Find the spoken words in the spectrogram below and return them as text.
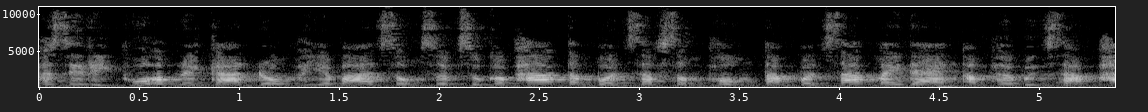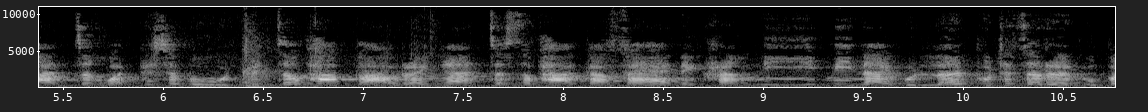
พสิริผู้อำนวยการโรงพยาบาลส่งเสริมสุขภาพตำบลทรัพย์สมพงศ์ตำบลทราบไม้แดงอำเภอบึงสามพันจังหวัดเพชรบูรณ์เป็นเจ้าภาพกล่าวรายงานจัดสภากาแฟในครั้งนี้ มีนายบุญเลิศพุทธเจริญอุป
